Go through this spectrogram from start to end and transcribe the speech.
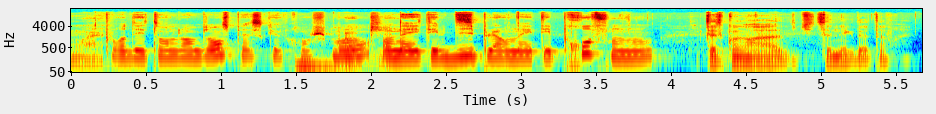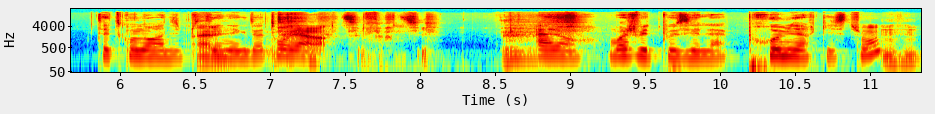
Ouais. Pour détendre l'ambiance Parce que franchement, on a été deep là, on a été profond. hein. Peut-être qu'on aura des petites anecdotes après. Peut-être qu'on aura des petites Allez. anecdotes, on verra. c'est parti. alors, moi je vais te poser la première question. Mhm.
